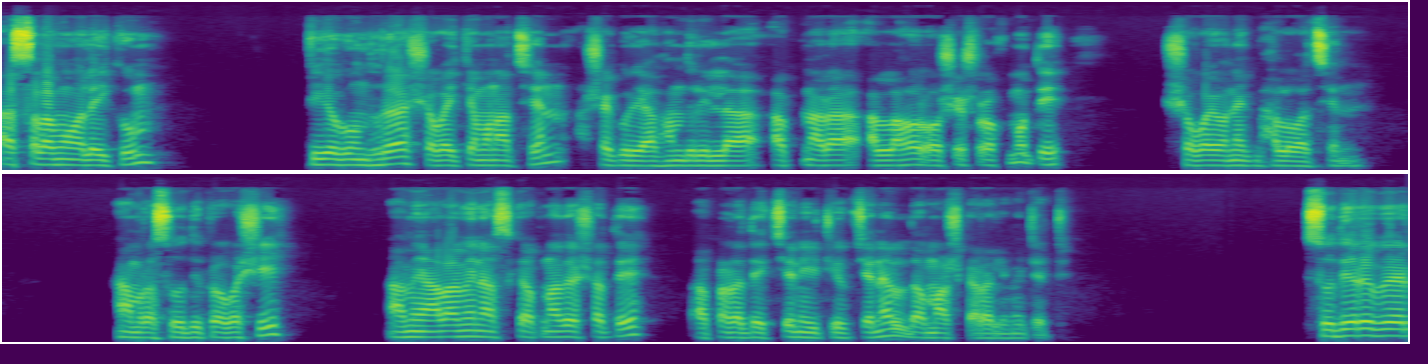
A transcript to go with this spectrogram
আসসালামু আলাইকুম। প্রিয় বন্ধুরা, সবাই কেমন আছেন? আশা করি আলহামদুলিল্লাহ আপনারা আল্লাহর অশেষ রহমতে সবাই অনেক ভালো আছেন। আমরা সৌদি প্রবাসী। আমি আলামিন আজকে আপনাদের সাথে। আপনারা দেখছেন YouTube channel the Mascara Limited. Saudi আরবের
